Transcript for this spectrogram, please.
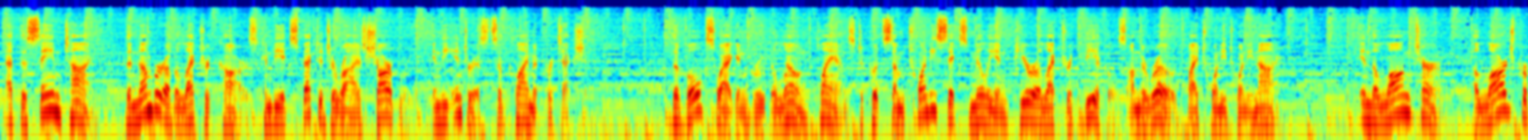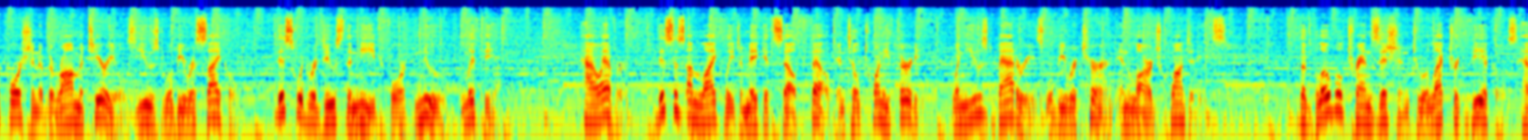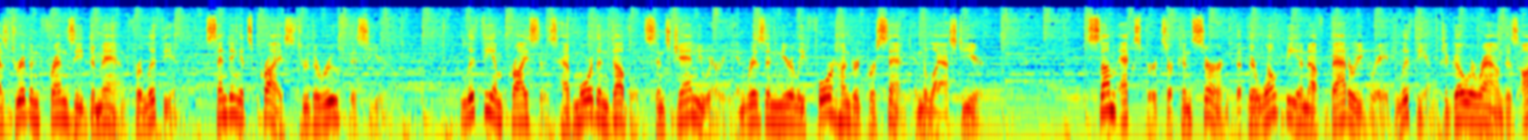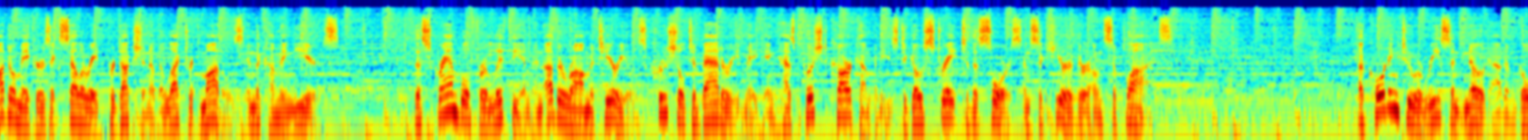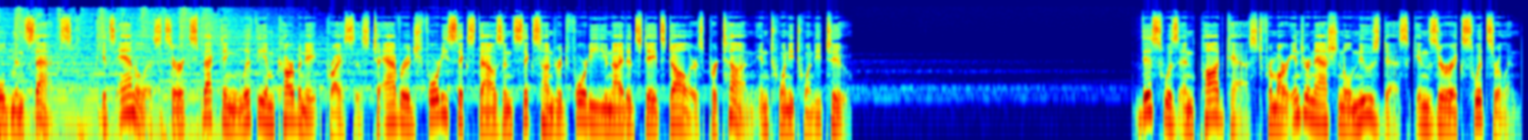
At the same time, the number of electric cars can be expected to rise sharply, in the interests of climate protection. The Volkswagen Group alone plans to put some 26 million pure electric vehicles on the road by 2029. In the long term, a large proportion of the raw materials used will be recycled. This would reduce the need for new lithium. However, this is unlikely to make itself felt until 2030, when used batteries will be returned in large quantities. The global transition to electric vehicles has driven frenzied demand for lithium, sending its price through the roof this year. Lithium prices have more than doubled since January and risen nearly 400% in the last year. Some experts are concerned that there won't be enough battery-grade lithium to go around as automakers accelerate production of electric models in the coming years. The scramble for lithium and other raw materials crucial to battery making has pushed car companies to go straight to the source and secure their own supplies. According to a recent note out of Goldman Sachs, its analysts are expecting lithium carbonate prices to average 46,640 United States dollars per ton in 2022. This was an podcast from our international news desk in Zurich, Switzerland.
